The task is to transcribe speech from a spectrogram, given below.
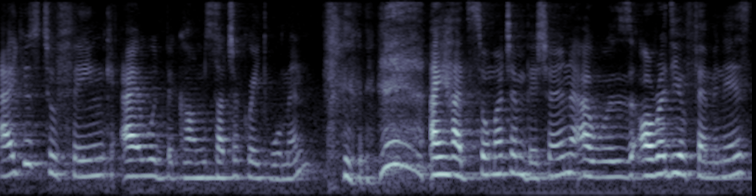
I used to think I would become such a great woman. I had so much ambition. I was already a feminist,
